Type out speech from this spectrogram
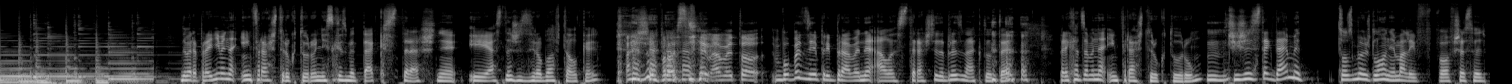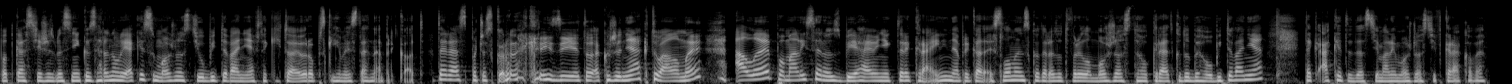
Dobre, prejdeme na infraštruktúru. Dneska sme tak strašne, je jasné, že si robila v telke. A že proste máme to vôbec nepripravené, ale strašne dobre zmaknuté. Prechádzame na infraštruktúru. Mm. Čiže si tak dajme to sme už dlho nemali vo Všesvet podcaste, že sme si nieko zhrnuli, aké sú možnosti ubytovania v takýchto európskych mestách napríklad. Teraz počas koronakrízy je to akože neaktuálne, ale pomaly sa rozbiehajú niektoré krajiny, napríklad aj Slovensko teraz otvorilo možnosť toho krátkodobého ubytovania. Tak aké teda ste mali možnosti v Krakove?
